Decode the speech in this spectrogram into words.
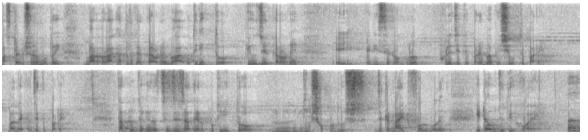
মাস্টারবেশনের মতোই বারবার আঘাত লাগার কারণে বা অতিরিক্ত ইউজের কারণে এই পেনিসের রগগুলো ফুলে যেতে পারে বা ভেসে উঠতে পারে বা দেখা যেতে পারে। তারপর দেখা যাচ্ছে যে যাদের অতিরিক্ত স্বপ্নদোষ, যেটা নাইটফল বলে, এটাও যদি হয় হ্যাঁ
